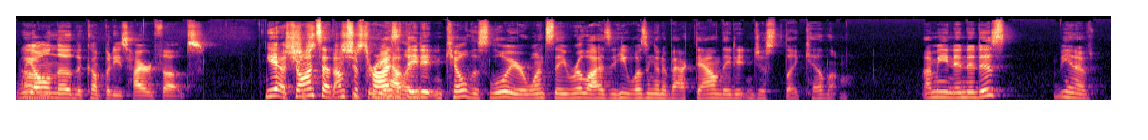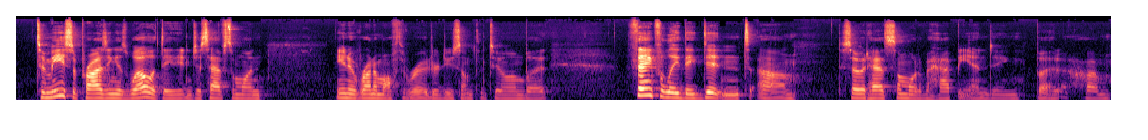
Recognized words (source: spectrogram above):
we all know the companies hire thugs. Yeah, It's Sean just- said, I'm it's just a surprised that they didn't kill this lawyer once they realized that he wasn't going to back down. They didn't just like kill him. I mean, and it is, you know, to me surprising as well that they didn't just have someone, you know, run him off the road or do something to him. But thankfully they didn't. Um, so it has somewhat of a happy ending. But um,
